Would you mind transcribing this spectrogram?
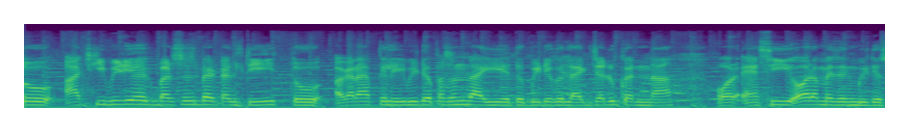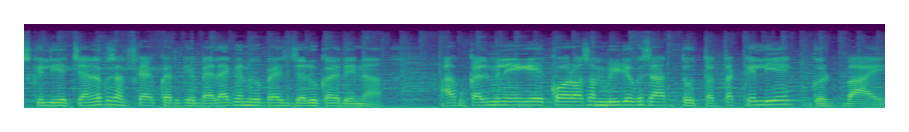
तो आज की वीडियो एक वर्सेस बैटल थी। तो अगर आपके लिए वीडियो पसंद आई है तो वीडियो को लाइक ज़रूर करना और ऐसी और अमेजिंग वीडियोस के लिए चैनल को सब्सक्राइब करके बेल आइकन को प्रेस ज़रूर कर देना। आप कल मिलेंगे एक और असम वीडियो के साथ तो तब तक के लिए गुड बाय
